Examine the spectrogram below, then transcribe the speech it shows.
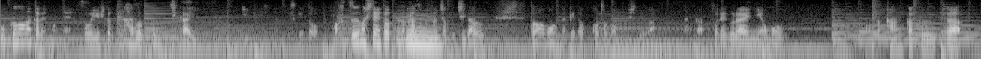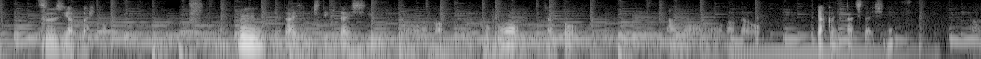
僕の中でもね、そういう人って家族に近いイメージなんですけど、まあ普通の人にとっての家族とはちょっと違うとは思うんだけど、言葉としては。か、それぐらいに思う、なんか感覚が通じ合った人。うん。で大事にしていきたいし、そのなんか、僕もちゃんと、あのなんだろう、役に立ちたいしね。あの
